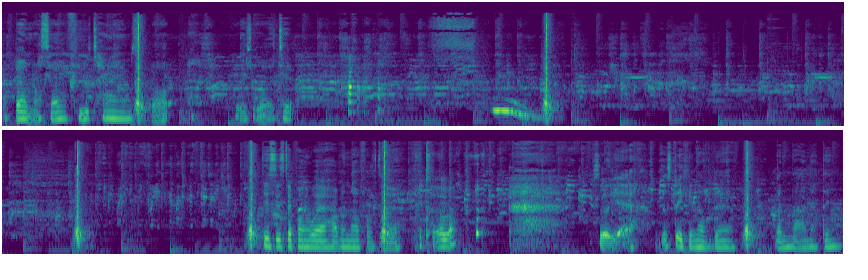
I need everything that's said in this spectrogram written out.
I burnt myself a few times, but it was worth it. This is the point where I have enough of the color. so yeah, just taking off the bandana thing.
